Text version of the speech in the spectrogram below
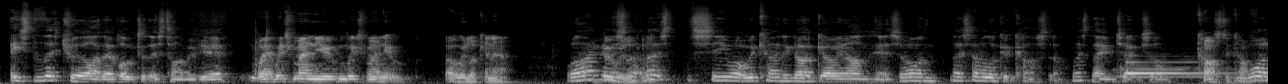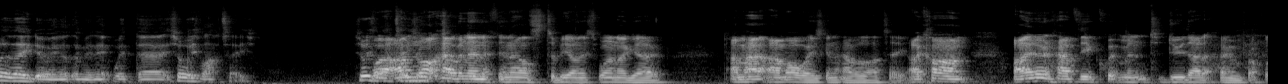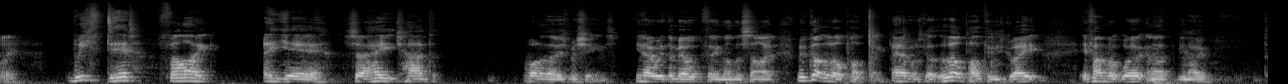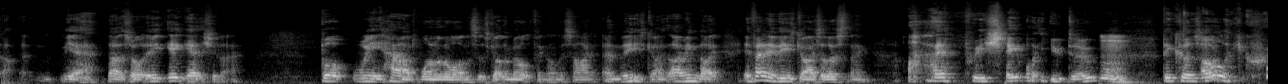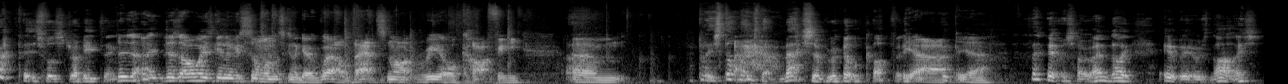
it's literally like they've looked at this time of year. Wait, which menu? Which menu are we looking at? Well, I'm Who gonna start, let's see what we kind of got going on here. So on, let's have a look at Costa. Let's name check some. Costa Coffee. What are they doing at the minute with their? It's always lattes. It's always Well, lattes I'm not having anything else to be honest. When I go, I'm ha- I'm always gonna have a latte. I can't. I don't have the equipment to do that at home properly. We did for like a year. So H had one of those machines, you know, with the milk thing on the side. We've got the little pod thing. Everyone's got the little pod thing. is great. If I'm at work and I, you know, yeah, that's all. It, it gets you there. But we had one of the ones that's got the milk thing on the side, and these guys. I mean, like, if any of these guys are listening, I appreciate what you do Mm. because Oh. holy crap, it's frustrating. There's, there's always going to be someone that's going to go, well, that's not real coffee. Um, But it still makes a mess of real coffee. yeah, yeah. it was horrendous. Like it, it was nice,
